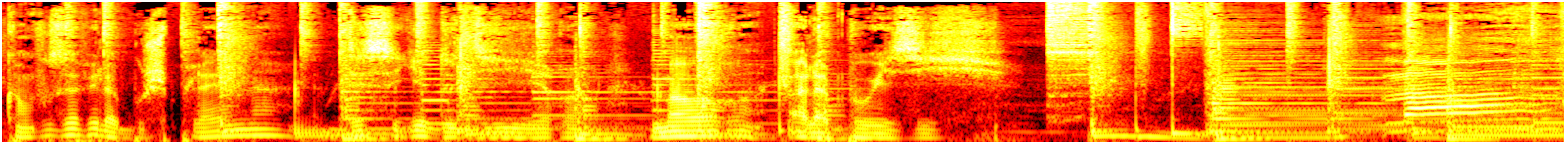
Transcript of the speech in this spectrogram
quand vous avez la bouche pleine, d'essayer de dire mort à la poésie. Mort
